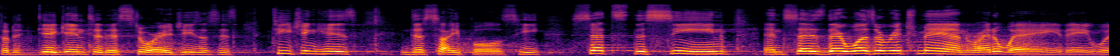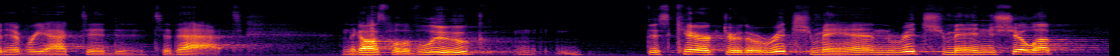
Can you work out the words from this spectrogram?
So, to dig into this story, Jesus is teaching his disciples. He sets the scene and says, There was a rich man right away. They would have reacted to that. In the Gospel of Luke, this character, the rich man, rich men show up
